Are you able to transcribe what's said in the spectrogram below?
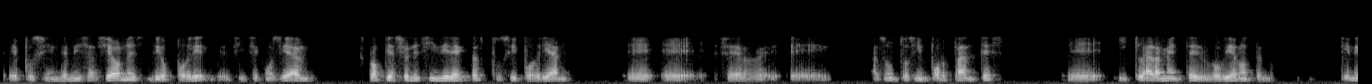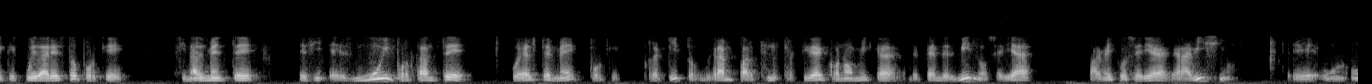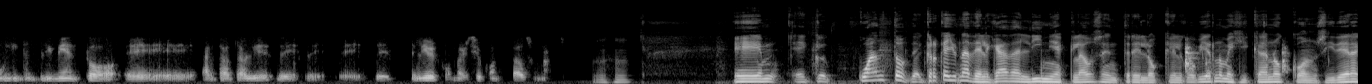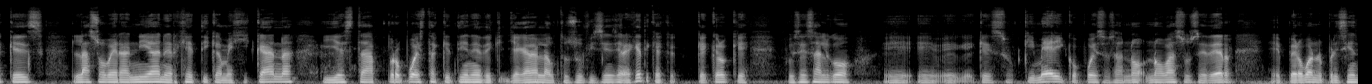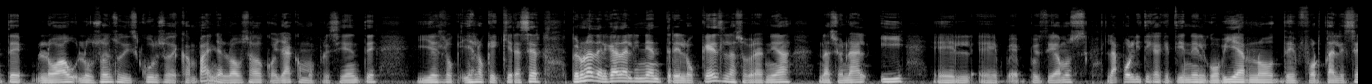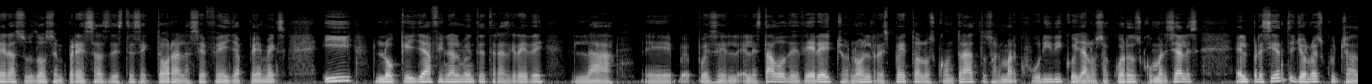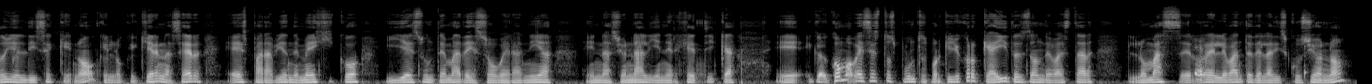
eh, pues indemnizaciones, digo, podría, si se consideran expropiaciones indirectas, pues sí podrían eh, eh, ser asuntos importantes. Y claramente el gobierno tiene que cuidar esto porque finalmente es, es muy importante fuera el TEMEC porque, repito, gran parte de nuestra actividad económica depende del mismo, sería para México sería gravísimo eh, un, incumplimiento eh, al Tratado de, de, Libre Comercio con Estados Unidos. eh, eh ¿Cuánto? Creo que hay una delgada línea, Klaus, entre lo que el gobierno mexicano considera que es la soberanía energética mexicana y esta propuesta que tiene de llegar a la autosuficiencia energética, que, creo que pues es algo eh, eh, que es quimérico, pues, o sea, no, no va a suceder, eh, pero bueno, el presidente lo, lo usó en su discurso de campaña, lo ha usado ya como presidente y es lo y es lo que quiere hacer. Pero una delgada línea entre lo que es la soberanía nacional y el eh, eh, pues digamos la política que tiene el gobierno de fortalecer a sus dos empresas de este sector a la CFE y a Pemex y lo que ya finalmente transgrede la eh, pues el, el, estado de derecho no el respeto a los contratos al marco jurídico y a los acuerdos comerciales el presidente yo lo he escuchado y él dice que no que lo que quieren hacer es para bien de México y es un tema de soberanía nacional y energética. Eh, ¿Cómo ves estos puntos? Porque yo creo que ahí es donde va a estar lo más eh, relevante de la discusión, ¿no?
